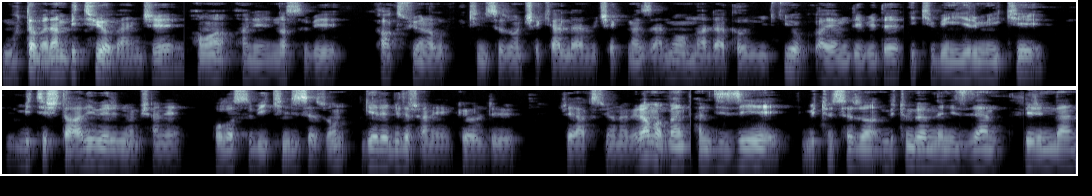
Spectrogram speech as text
Muhtemelen bitiyor bence. Ama hani nasıl bir aksiyon alıp ikinci sezon çekerler mi çekmezler mi onunla alakalı bir bilgi yok. IMDb'de 2022 bitiş tarihi verilmemiş. Hani olası bir ikinci sezon gelebilir hani gördüğü reaksiyona göre ama ben hani diziyi bütün sezon bütün bölümlerini izleyen birinden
